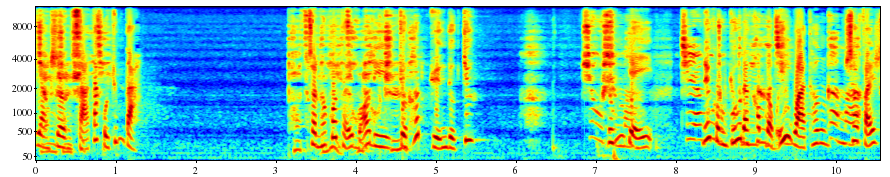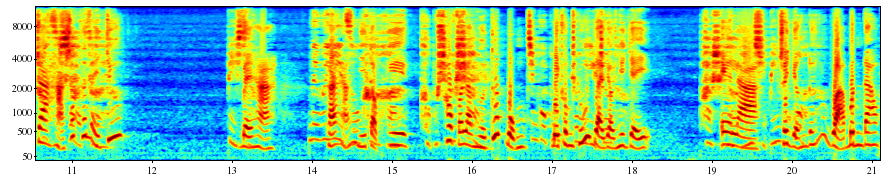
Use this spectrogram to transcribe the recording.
giang sơn xã tắc của chúng ta Sao nó có thể bỏ đi cho hết chuyện được chứ? Đúng vậy. Nếu công chúa đã không đồng ý hòa thân Sao phải ra hạ sách thế này chứ? Bệ hạ Khả hãn dị tộc kia Không phải là người tốt bụng Bị công chúa dạy dò như vậy. E là sẽ dẫn đến quả binh đau.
